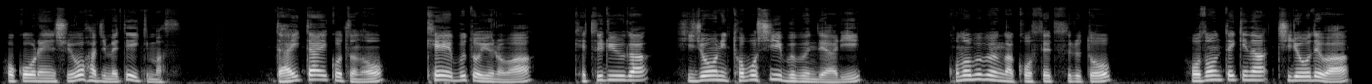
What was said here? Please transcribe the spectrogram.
歩行練習を始めていきます。大腿骨の頸部というのは血流が非常に乏しい部分であり、この部分が骨折すると保存的な治療では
